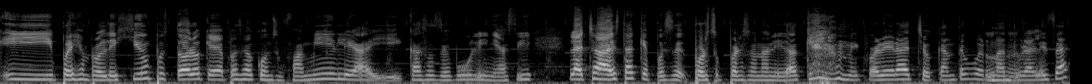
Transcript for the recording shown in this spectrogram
Y por ejemplo, el de Hugh, pues todo lo que había pasado con su familia y casos de bullying y así. La chava esta que pues eh, por su personalidad que a lo mejor era chocante por naturaleza.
